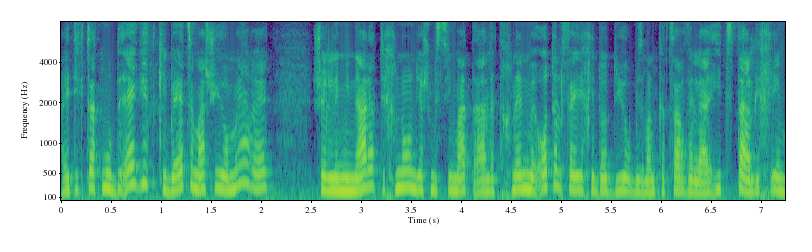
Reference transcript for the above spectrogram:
הייתי קצת מודאגת, כי בעצם מה שהיא אומרת, שלמינהל התכנון יש משימת על לתכנן מאות אלפי יחידות דיור בזמן קצר ולהאיץ תהליכים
